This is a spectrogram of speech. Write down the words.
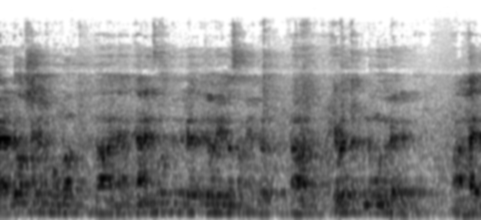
രണ്ട് വർഷങ്ങൾക്ക് മുമ്പ് ഞാൻ എൻഫോഴ്സ്മെന്റിൽ ജോലി ചെയ്യുന്ന സമയത്ത് ഇവിടുത്തെ രണ്ട് മൂന്ന് പേര് ഹയർ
